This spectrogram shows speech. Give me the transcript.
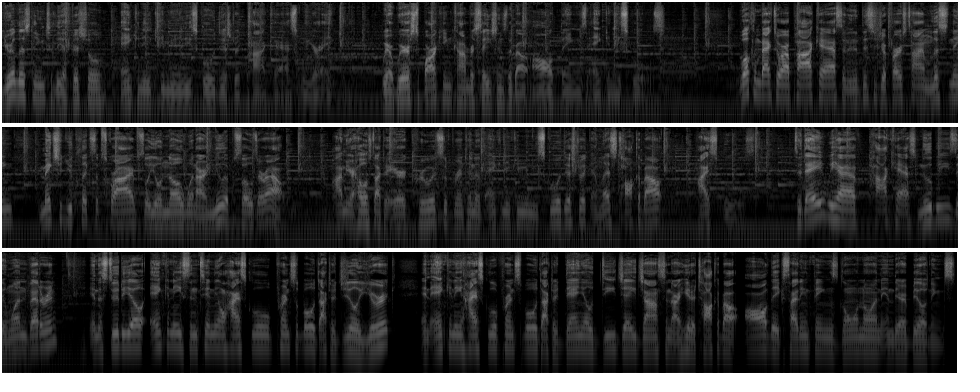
You're listening to the official Ankeny Community School District podcast, We Are Ankeny, where we're sparking conversations about all things Ankeny schools. Welcome back to our podcast, and if this is your first time listening, make sure you click subscribe so you'll know when our new episodes are out. I'm your host, Dr. Eric Pruitt, Superintendent of Ankeny Community School District, and let's talk about high schools. Today, we have podcast newbies and one veteran. In the studio, Ankeny Centennial High School Principal Dr. Jill Urich and Ankeny High School Principal Dr. Daniel DJ Johnson are here to talk about all the exciting things going on in their buildings.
